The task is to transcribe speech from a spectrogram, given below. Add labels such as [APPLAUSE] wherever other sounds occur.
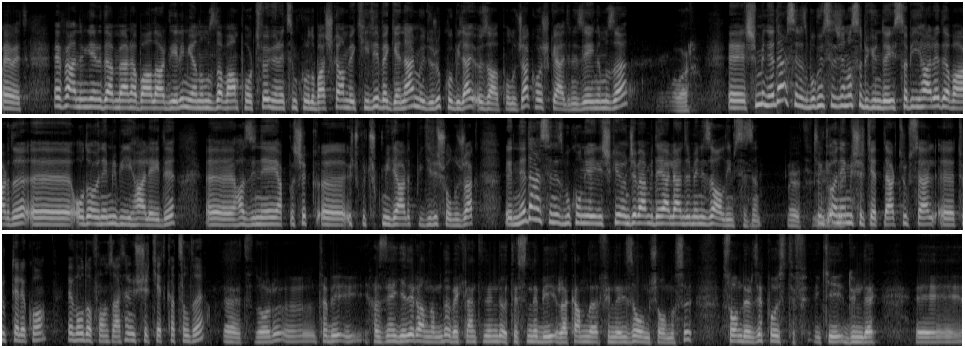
Evet. Efendim yeniden merhabalar diyelim. Yanımızda Van Portföy Yönetim Kurulu Başkan Vekili ve Genel Müdürü Kubilay Özalp olacak. Hoş geldiniz yayınımıza. Merhabalar. Ee, şimdi ne dersiniz? Bugün sizce nasıl bir gündeyiz? Tabii ihale de vardı. Ee, o da önemli bir ihaleydi. Ee, hazineye yaklaşık e, 3,5 milyarlık bir giriş olacak. Ee, ne dersiniz bu konuya ilişkin? Önce ben bir değerlendirmenizi alayım sizin. Evet. Çünkü önemli şirketler Turkcell, e, Türk Telekom ve Vodafone zaten 3 şirket katıldı. Evet doğru. Ee, tabii hazine gelir anlamında beklentilerin de ötesinde bir rakamla finalize olmuş olması son derece pozitif. İki dünde e,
